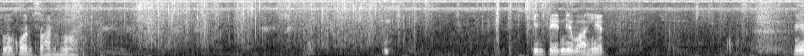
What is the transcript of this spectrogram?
ตัวคนสอนหัวกินเป็นอยู่บ่เห็ดนี่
